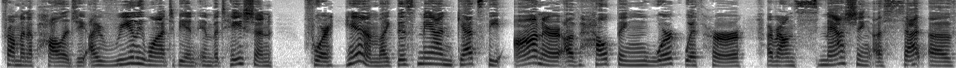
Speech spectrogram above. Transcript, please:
from an apology. I really want it to be an invitation for him. Like this man gets the honor of helping work with her around smashing a set of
